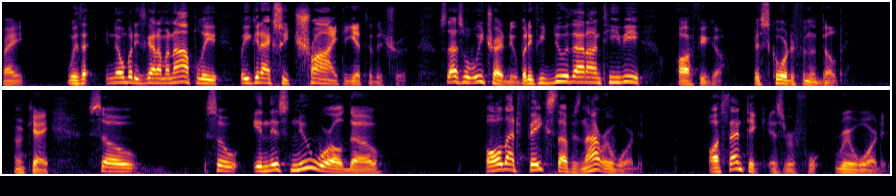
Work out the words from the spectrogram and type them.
right? With nobody's got a monopoly, but you can actually try to get to the truth. So that's what we try to do. But if you do that on TV, off you go, escorted from the building. Okay, so so in this new world, though, all that fake stuff is not rewarded. Authentic is re- rewarded.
